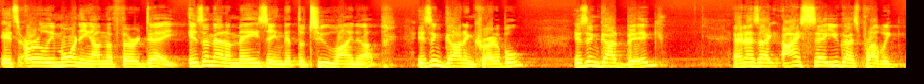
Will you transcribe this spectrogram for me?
It's early morning on the third day. Isn't that amazing that the two line up? Isn't God incredible? Isn't God big? And as I, I say, you guys probably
